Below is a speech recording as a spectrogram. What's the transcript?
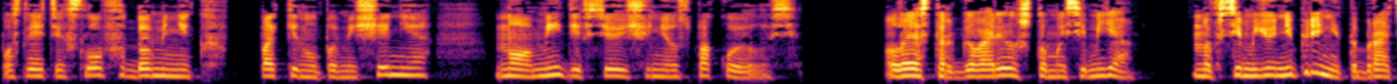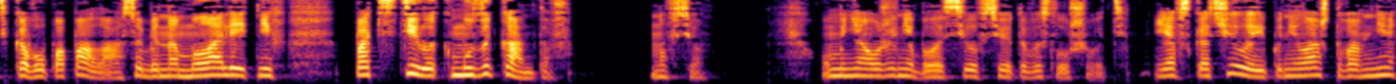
После этих слов Доминик покинул помещение, но Миди все еще не успокоилась. Лестер говорил, что мы семья. Но в семью не принято брать кого попало, особенно малолетних подстилок-музыкантов. Ну все, у меня уже не было сил все это выслушивать. Я вскочила и поняла, что во мне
